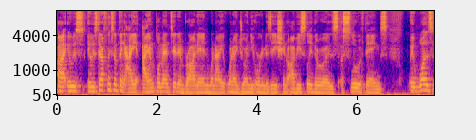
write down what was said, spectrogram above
Uh, it was it was definitely something I, I implemented and brought in when i when i joined the organization. Obviously there was a slew of things. It was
